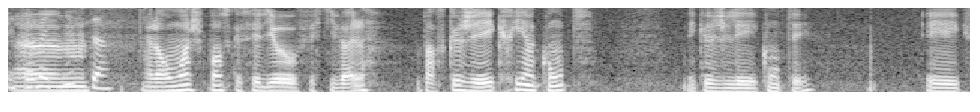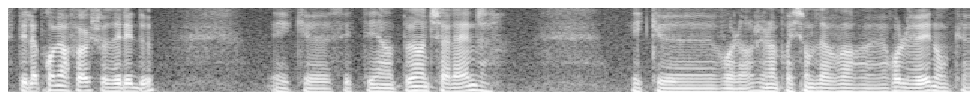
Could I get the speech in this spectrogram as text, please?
Et toi, Euh, Baptiste? Alors moi je pense que c'est lié au festival parce que j'ai écrit un conte et que je l'ai compté et que c'était la première fois que je faisais les deux et que c'était un peu un challenge et que voilà j'ai l'impression de l'avoir relevé donc euh,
